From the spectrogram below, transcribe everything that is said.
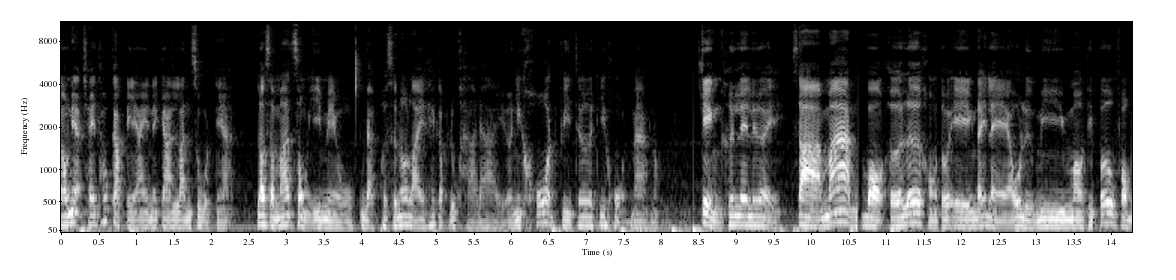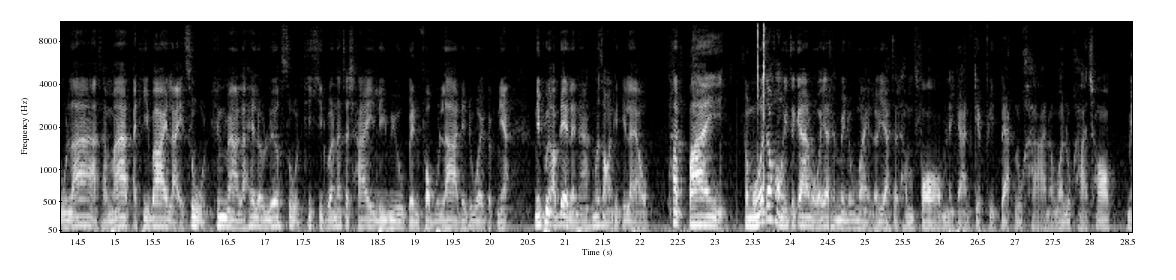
ราเนี่ยใช้เท่ากับ AI ในการรันสูตรเนี้ยเราสามารถส่งอีเมลแบบ personalize ให้กับลูกค้าได้ เออ นี่โคตรฟีเจอร์ที่โหดมากเนาะ เก่งขึ้นเรื่อยๆ สามารถบอก error ของตัวเองได้แล้ว หรือมี multiple formula สามารถอธิบายหลายสูตรขึ้นมาแล้วให้เราเลือกสูตรที่คิดว่าน่าจะใช้รีวิวเป็น formula ได้ด้วยแบบเนี้ย นี่เพิ่งอัปเดตเลยนะ เมื่อ 2 อาทิตย์ที่แล้ว ถัดไปสมมุติว่าเจ้าของกิจการบอกว่าอยากทำเมนูใหม่เราอยากจะทำฟอร์มในการเก็บฟีดแบ็กลูกค้าเนาะว่าลูกค้าชอบเม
